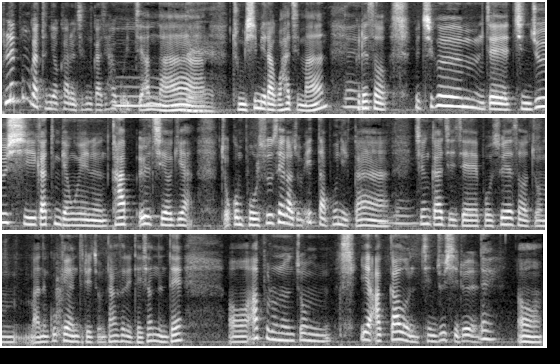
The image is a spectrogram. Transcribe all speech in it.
플랫폼 같은 역할을 지금까지 하고 있지 음. 않나 네. 중심이라고 하지만 네. 그래서 지금 이제 진주시 같은 경우에는 갑을 지역이 조금 보수세가 좀 있다 보니까 네. 지금까지 이제 보수에서 좀 많은 국회의원들이 좀 당선이 되셨는데 어 앞으로는 좀 이 아까운 진주시를 네. 어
